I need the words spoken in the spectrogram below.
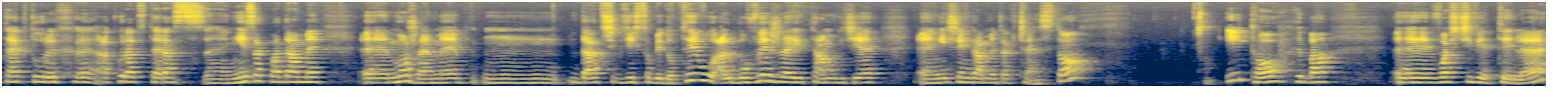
te, których akurat teraz nie zakładamy, E, możemy mm, dać gdzieś sobie do tyłu albo wyżej, tam gdzie e, nie sięgamy tak często. I to chyba e, właściwie tyle.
